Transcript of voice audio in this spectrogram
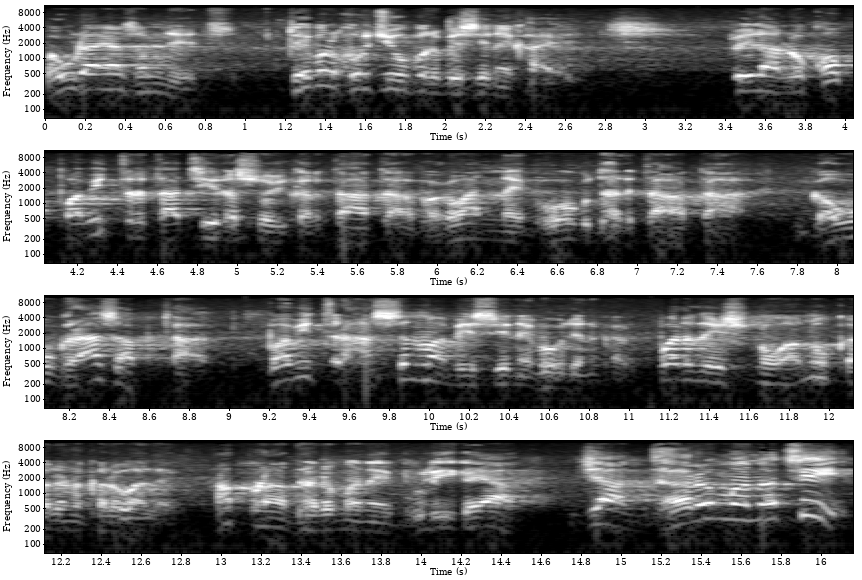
બહુડાયા સમજે છે. ટેબલ ખુરચી ઉપર બેસીને ખાય પેલા લોકો પવિત્રતાથી રસોઈ કરતા હતા, ભગવાનને ભોગ ધરતા હતા ગૌગ્રાસ આપતા પવિત્ર આસનમાં બેસીને ભોજન કર. પરદેશનું અનુકરણ કરવા લાગે આપણા ધર્મને ભૂલી ગયા. જ્યાં ધર્મ નથી,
